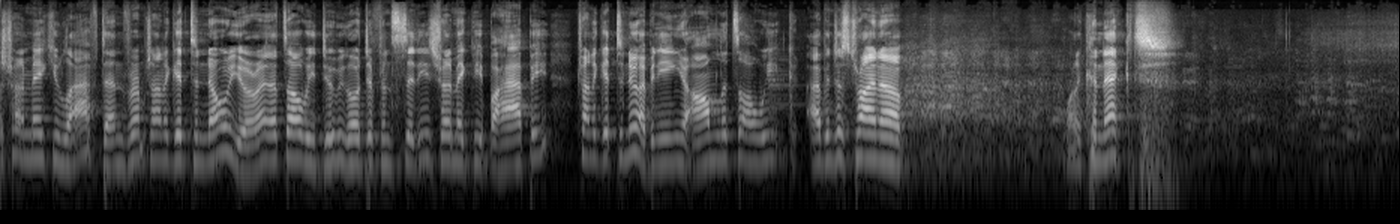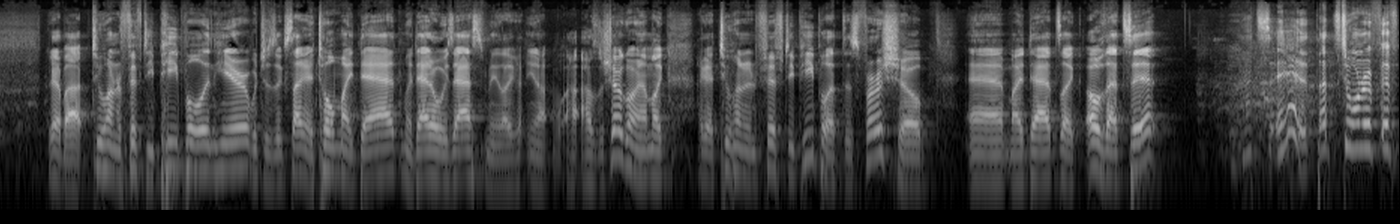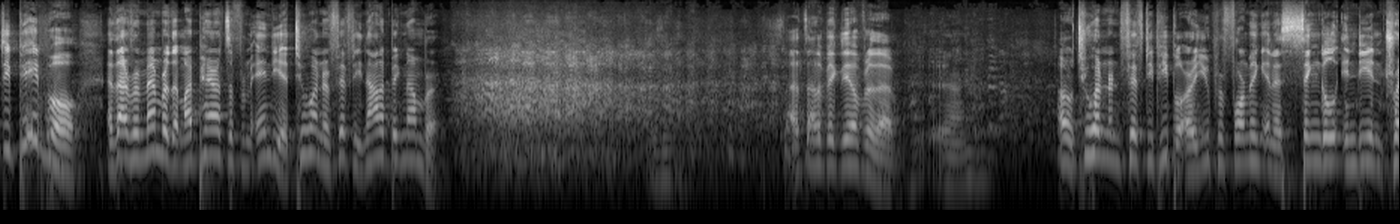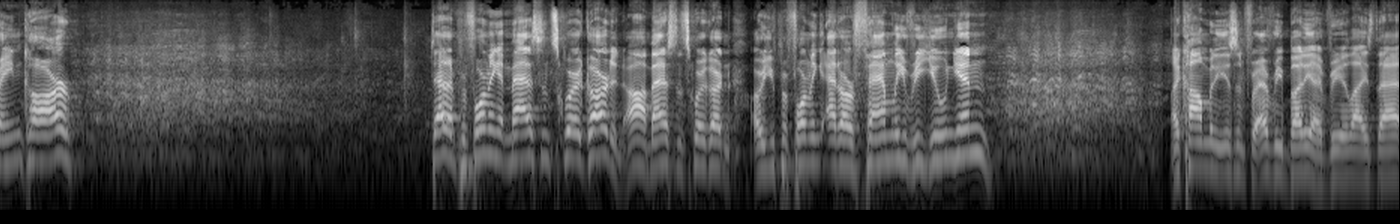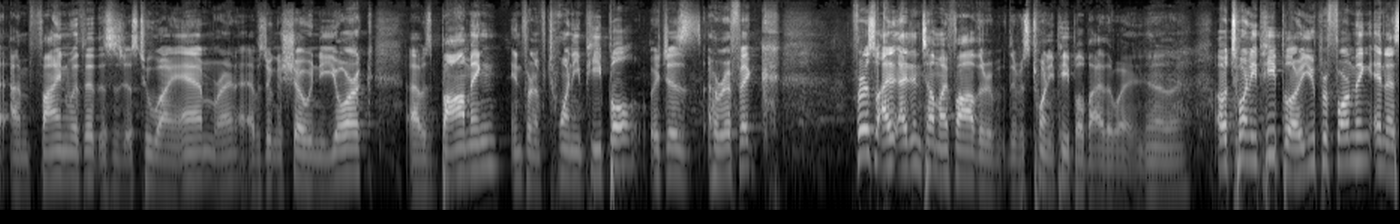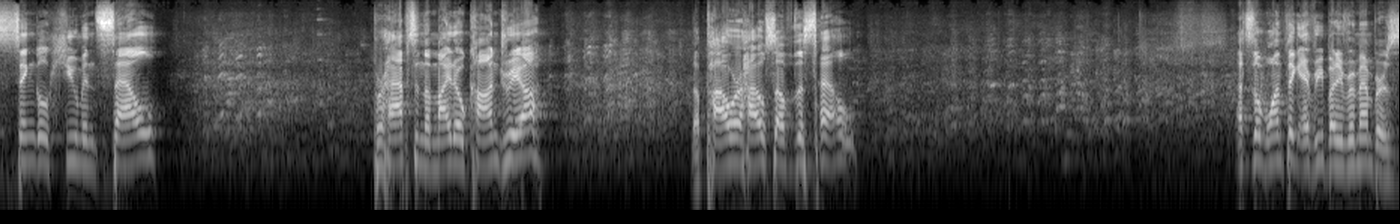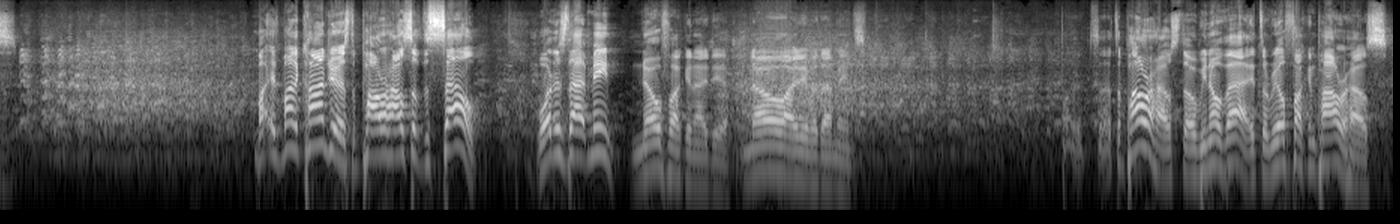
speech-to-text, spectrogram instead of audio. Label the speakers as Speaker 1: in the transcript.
Speaker 1: just trying to make you laugh, Denver. I'm trying to get to know you, all right? That's all we do. We go to different cities, try to make people happy, trying to get to know. I've been eating your omelets all week. I've been just trying to want to connect. We got about 250 people in here, which is exciting. I told my dad. My dad always asks me, like, you know, how's the show going? I'm like, I got 250 people at this first show, and my dad's like, oh, that's it. That's it. That's 250 people. And I remember that my parents are from India. 250, not a big number. That's not a big deal for them. Yeah. Oh, 250 people. Are you performing in a single Indian train car? Dad, I'm performing at Madison Square Garden. Ah, Madison Square Garden. Are you performing at our family reunion? My comedy isn't for everybody. I've realized that. I'm fine with it. This is just who I am, right? I was doing a show in New York. I was bombing in front of 20 people, which is horrific. First of all, I, I didn't tell my father there was 20 people, by the way. You know, like, oh, 20 people. Are you performing in a single human cell? Perhaps in the mitochondria? the powerhouse of the cell. That's the one thing everybody remembers. My, Mitochondria is the powerhouse of the cell. What does that mean? No fucking idea. No idea what that means. But it's, uh, it's a powerhouse, though. We know that. It's a real fucking powerhouse.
